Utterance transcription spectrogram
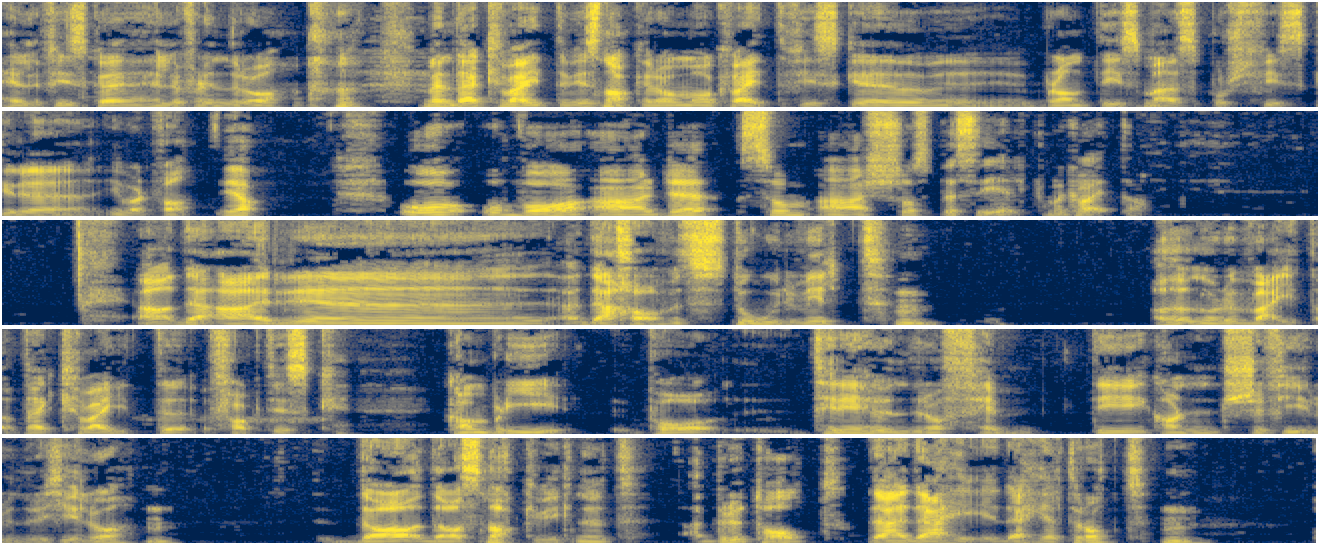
hellefisk og helleflynder òg. Men det er kveite vi snakker om, og kveitefiske eh, blant de som er sportsfiskere, i hvert fall. Ja. Og, og hva er det som er så spesielt med kveita? Ja, det er, eh, det er havets storvilt. Mm. Altså, når du veit at ei kveite faktisk kan bli på 350, kanskje 400 kilo, Mm. da, da snakker vi, Knut. Det er brutalt. Det er, det er, det er helt rått. Mm.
